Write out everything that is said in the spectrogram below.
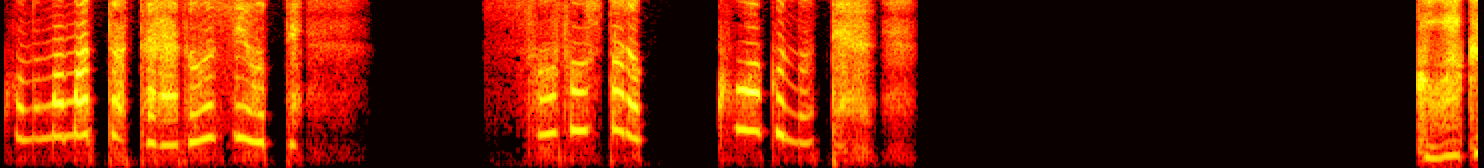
このままだったらどうしようって想像したら怖くなって小悪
